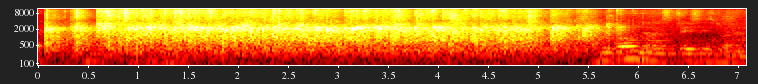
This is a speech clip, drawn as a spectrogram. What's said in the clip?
Okay. You. Before now is Tracy's gonna.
